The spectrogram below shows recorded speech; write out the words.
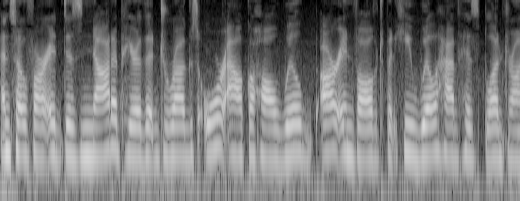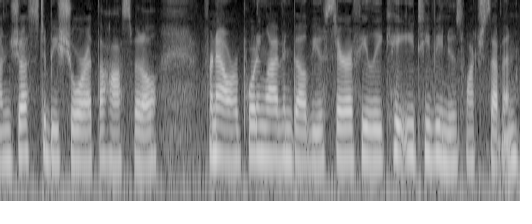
And so far, it does not appear that drugs or alcohol will are involved, but he will have his blood drawn just to be sure at the hospital. For now, reporting live in Bellevue, Sarah Feely, KETV News Watch 7.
